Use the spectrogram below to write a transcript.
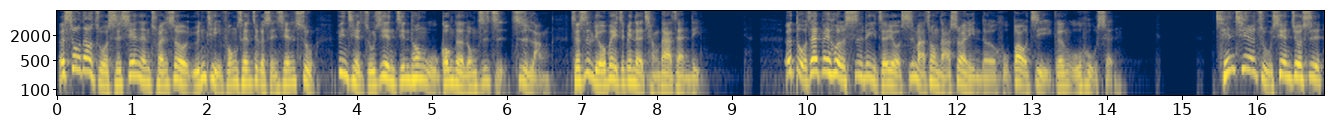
而受到左慈仙人传授云体风声这个神仙术，并且逐渐精通武功的龙之子智囊，则是刘备这边的强大战力。而躲在背后的势力，则有司马仲达率领的虎豹骑跟五虎神。前期的主线就是。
